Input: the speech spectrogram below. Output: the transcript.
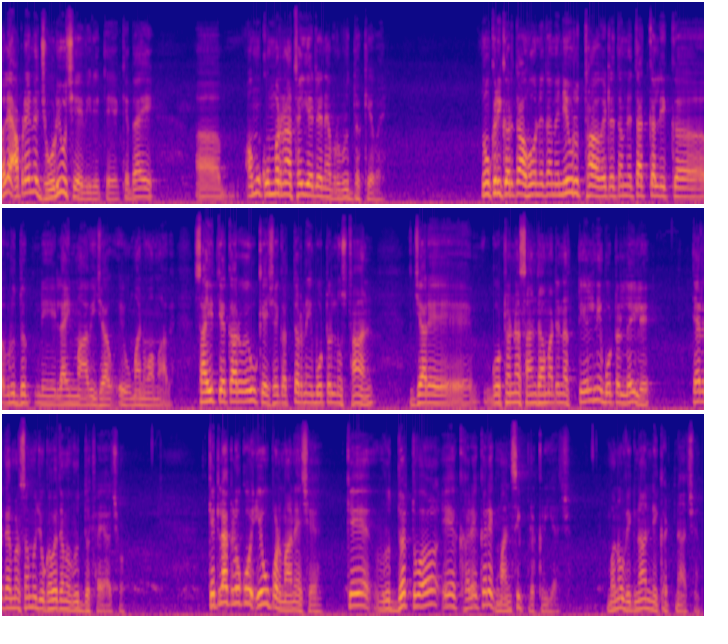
ભલે આપણે એને જોડ્યું છે એવી રીતે કે ભાઈ અમુક ઉંમરના થઈએ એટલે એને વૃદ્ધ કહેવાય. નોકરી કરતા હો ને તમે નિવૃત્ત થાવ એટલે તમને તાત્કાલિક વૃદ્ધની લાઈનમાં આવી જાઓ એવું માનવામાં આવે. સાહિત્યકારો એવું કહે છે કે અત્તરની બોટલનું સ્થાન જ્યારે ગોઠણના સાંધા માટેના તેલની બોટલ લઈ લે, ત્યારે તમે સમજવું કે હવે તમે વૃદ્ધ થયા છો. કેટલાક લોકો એવું પણ માને છે કે વૃદ્ધત્વ એ ખરેખર એક માનસિક પ્રક્રિયા છે. મનોવિજ્ઞાનની ઘટના છે.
